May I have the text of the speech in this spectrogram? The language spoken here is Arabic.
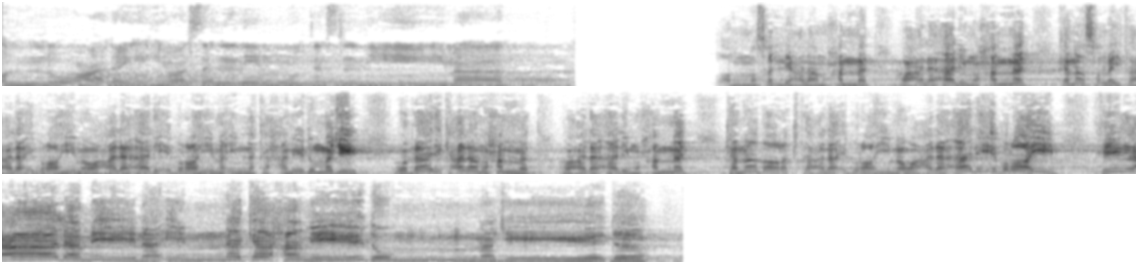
صلوا عليه وسلموا تسليما. اللهم صل على محمد وعلى آل محمد كما صليت على إبراهيم وعلى آل إبراهيم إنك حميد مجيد. وبارك على محمد وعلى آل محمد كما باركت على إبراهيم وعلى آل إبراهيم. في العالمين إنك حميد مجيد.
